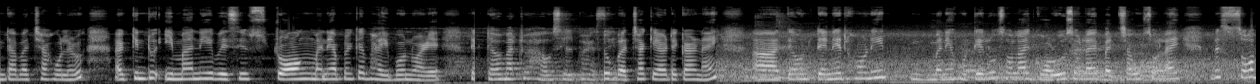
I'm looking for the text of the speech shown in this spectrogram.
তিনিটা বাচ্ছা হ'ল আৰু কিন্তু ইমানেই বেছি ষ্ট্ৰং মানে আপোনালোকে ভাবিব নোৱাৰে। তে- তেওঁৰ মাত্ৰ হাউচ হেল্পাৰ আছে। বাচ্ছা কেয়াৰটেকাৰ নাই। তেওঁ তেনেধৰণেই মানে হোটেলো চলায় ঘৰো চলায় বাচ্ছাও চলায় মানে চব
